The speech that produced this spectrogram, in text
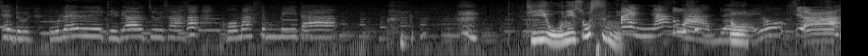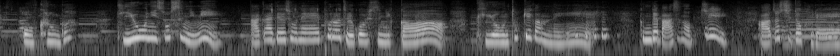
제 노, 노래를 들려주셔서 고맙습니다. 디오니 소스님. 안녕하세요. 쫙. 어, 그런가? 디오니 소스님이 아가들 손에 풀을 들고 있으니까 귀여운 토끼 같네. 근데 맛은 없지? 아저씨도 그래.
